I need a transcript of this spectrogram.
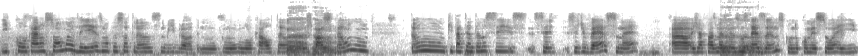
e colocaram só uma vez uma pessoa trans no Big Brother, num, num local tão, uhum. num espaço tão tão que está tentando se, ser, ser diverso, né? Uh, já faz mais ou menos uns 10 anos, quando começou aí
